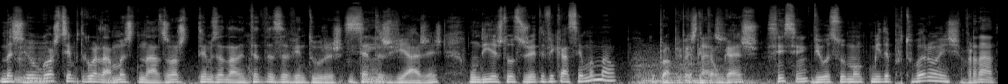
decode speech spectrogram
Mas Uhum. eu gosto sempre de guardar umas tenazes. Nós temos andado em tantas aventuras e Sim. tantas viagens. Um dia estou sujeito a ficar sem uma mão. O próprio Pois capitão. Gancho Sim, sim. viu a sua mão comida por tubarões. Verdade.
